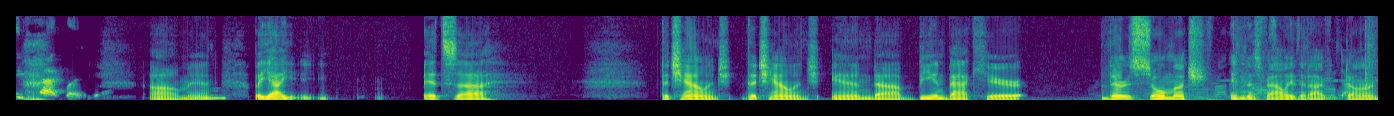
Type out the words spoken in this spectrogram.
exactly. Oh man, but yeah, it's uh, the challenge, the challenge, and uh, being back here. There's so much in this valley that I've done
